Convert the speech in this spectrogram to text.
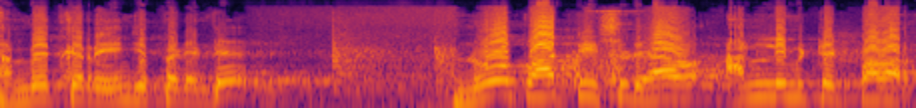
అంబేద్కర్ ఏం చెప్పాడంటే no party should have unlimited power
